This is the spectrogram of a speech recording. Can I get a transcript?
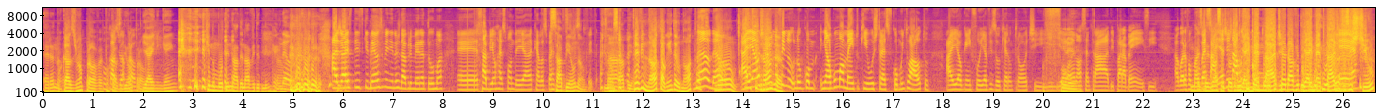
Era não. Por causa de uma prova. Por causa de uma prova. E aí ninguém. que não muda em nada na vida de ninguém. Não. a Joyce disse que nem os meninos da primeira turma é, sabiam responder aquelas perguntas. Sabiam que não. Não Ah, sabia. Teve nota? Alguém deu nota? Não, não. Não. Aí Ah, eu acho que no no- em algum momento que o estresse ficou muito alto, aí alguém foi e avisou que era um trote e, e era a nossa entrada e parabéns. E agora vamos Mas conversar. mesmo e a assim, gente tava mundo E aí muito... muito metade, pé da vida e aí metade É. desistiu.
